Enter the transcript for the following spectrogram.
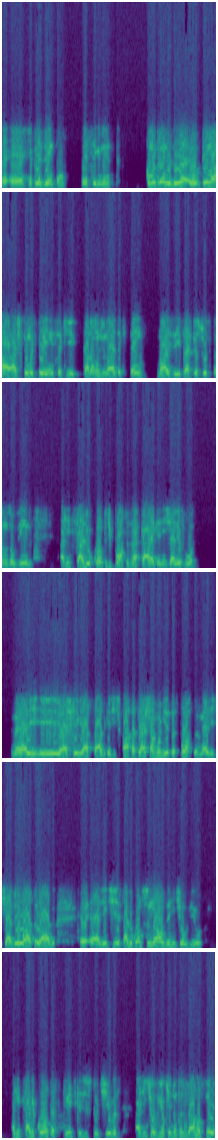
é, é, representam para esse segmento como empreendedor, eu tenho uma, acho que tem uma experiência que cada um de nós aqui tem, nós e para as pessoas que estão nos ouvindo, a gente sabe o quanto de portas na cara que a gente já levou, né? E, e acho que é engraçado que a gente passa até a achar bonitas as portas, né? A gente já vê o outro lado. É, é, a gente sabe quantos não a gente ouviu, a gente sabe quantas críticas destrutivas a gente ouviu que não precisavam ser,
